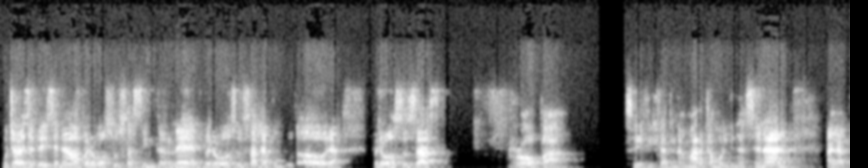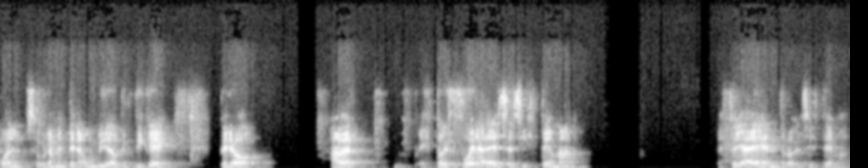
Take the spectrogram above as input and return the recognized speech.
muchas veces te dicen, no, pero vos usás internet, pero vos usás la computadora, pero vos usás ropa, ¿sí? Fíjate, una marca multinacional a la cual seguramente en algún video critiqué, pero, a ver, ¿estoy fuera de ese sistema? Estoy adentro del sistema.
